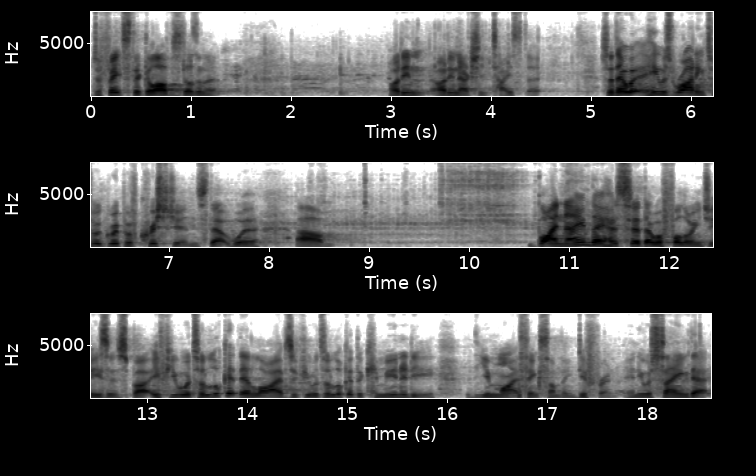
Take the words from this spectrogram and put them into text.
Defeats the gloves, doesn't it? I didn't, I didn't actually taste it. So were, he was writing to a group of Christians that were, um, by name, they had said they were following Jesus, but if you were to look at their lives, if you were to look at the community, you might think something different. And he was saying that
